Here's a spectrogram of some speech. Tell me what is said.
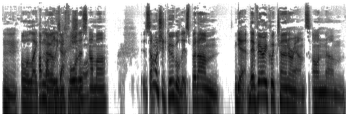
Hmm. or like early exactly before the summer. Someone should Google this, but um, yeah, they're very quick turnarounds on um,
